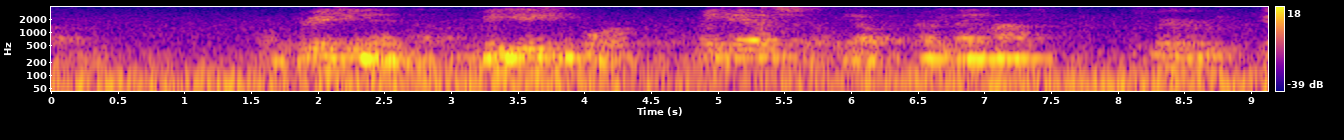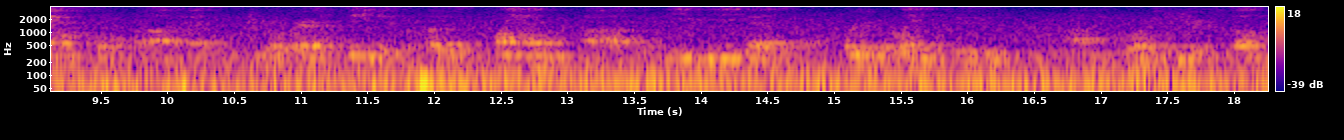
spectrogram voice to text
uh, on the dredging and uh, remediation for Lake Alice, uh, we have Attorney Dana Miles. Mayor, members of the council, uh, as you're aware, the city has proposed a plan uh, that the EPD has approved related to uh, the Corps of Engineers has also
